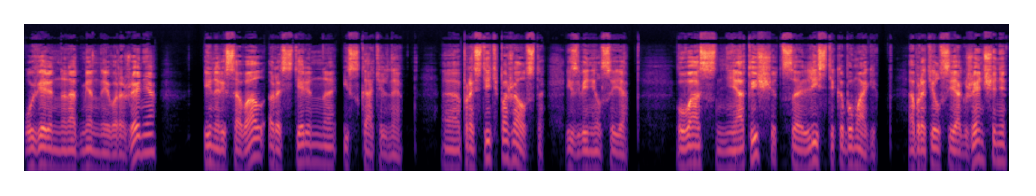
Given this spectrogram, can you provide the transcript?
уверенно надменные выражения и нарисовал растерянно искательное. «Э, — Простите, пожалуйста, — извинился я. — У вас не отыщется листика бумаги? — обратился я к женщине,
